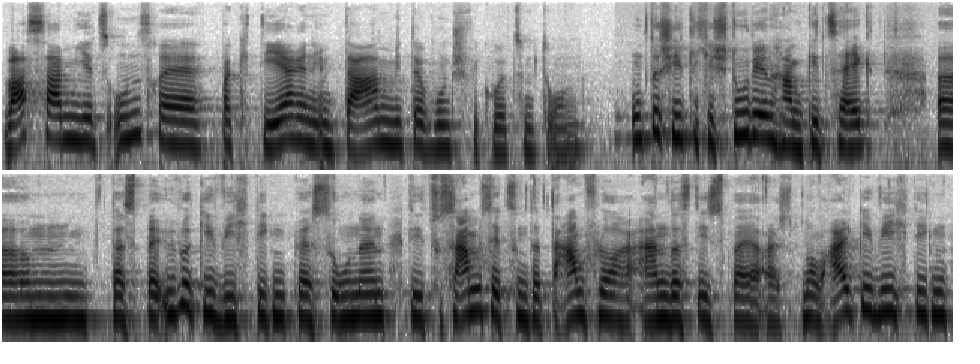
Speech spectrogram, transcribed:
Was haben jetzt unsere Bakterien im Darm mit der Wunschfigur zu tun? Unterschiedliche Studien haben gezeigt, ähm, dass bei übergewichtigen Personen die Zusammensetzung der Darmflora anders ist als normalgewichtigen.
